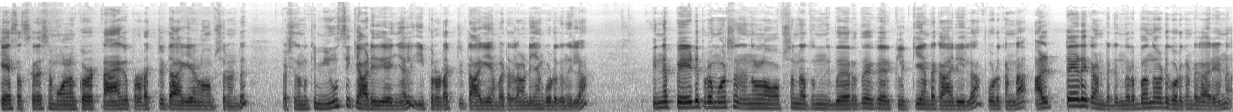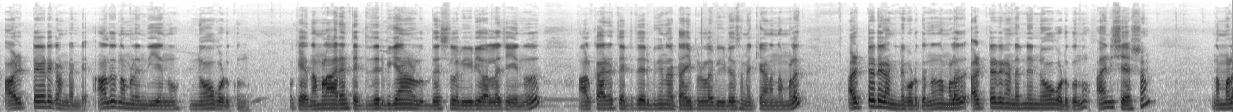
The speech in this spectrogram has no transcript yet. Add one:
കെ സബ്സ്ക്രൈബേഴ്സ് മുകളിൽ കൂടെ ടാഗ് പ്രൊഡക്റ്റ് ടാഗ് ചെയ്യാനുള്ള ഓപ്ഷൻ ഉണ്ട്. പക്ഷേ നമുക്ക് മ്യൂസിക് ആഡ് ചെയ്ത് കഴിഞ്ഞാൽ ഈ പ്രൊഡക്റ്റ് ടാഗ് ചെയ്യാൻ പറ്റില്ല അതുകൊണ്ട് ഞാൻ കൊടുക്കുന്നില്ല. പിന്നെ പെയ്ഡ് പ്രൊമോഷൻ എന്നുള്ള ഓപ്ഷന്റെ അകത്തൊന്നും വെറുതെ കയറി ക്ലിക്ക് ചെയ്യേണ്ട കാര്യമില്ല. കൊടുക്കേണ്ട. അൾട്ടേഡ് കണ്ടന്റ് നിർബന്ധമായിട്ട് കൊടുക്കേണ്ട കാര്യമാണ്. അൾട്ടേഡ് കണ്ടന്റ് അത് നമ്മൾ എന്ത് ചെയ്യുന്നു? നോ കൊടുക്കുന്നു. ഓക്കെ നമ്മൾ ആരെയും തെറ്റിദ്ധരിപ്പിക്കാനുള്ള ഉദ്ദേശമുള്ള വീഡിയോ അല്ല ചെയ്യുന്നത്. ആൾക്കാരെ തെറ്റിദ്ധരിപ്പിക്കുന്ന ടൈപ്പിലുള്ള വീഡിയോസിനൊക്കെയാണ് നമ്മൾ അൾട്ടേഡ് കണ്ടന്റ് കൊടുക്കുന്നത്. നമ്മൾ അൾട്ടേഡ് കണ്ടന്റ് നോ കൊടുക്കുന്നു. അതിന് ശേഷം നമ്മൾ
